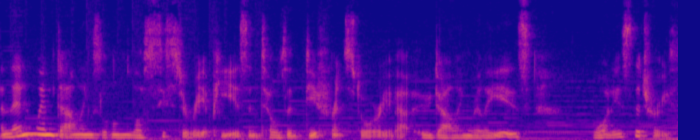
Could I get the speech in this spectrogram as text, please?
And then, when Darling's long lost sister reappears and tells a different story about who Darling really is, what is the truth?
